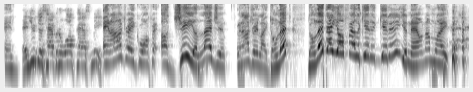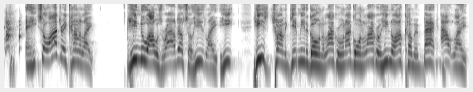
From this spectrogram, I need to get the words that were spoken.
and and you just happened to walk past me. and Andre walked past a G, a legend, and Andre like, "Don't let, don't let that young fella get it, get in you now." And I'm like, and he, so Andre kind of like, he knew I was riled up, so he's like, he he's trying to get me to go in the locker room. When I go in the locker room, he know I'm coming back out like,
